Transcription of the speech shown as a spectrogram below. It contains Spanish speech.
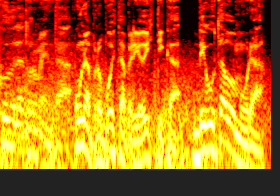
Ojo de la Tormenta, una propuesta periodística de Gustavo Mura.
